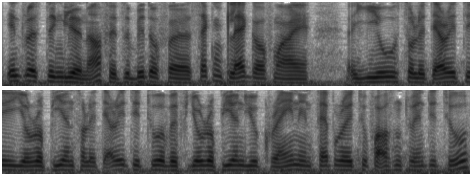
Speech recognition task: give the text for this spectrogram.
Interestingly enough, it's a bit of a second leg of my EU solidarity, European solidarity tour with European Ukraine in February 2022,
